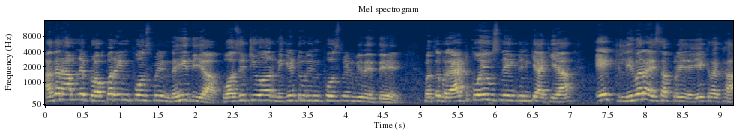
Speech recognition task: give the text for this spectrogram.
अगर हमने प्रॉपर इन्फोर्समेंट नहीं दिया पॉजिटिव और निगेटिव इन्फोर्समेंट भी रहते हैं मतलब रैट को ही उसने एक दिन क्या किया? एक लीवर ऐसा एक रखा,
